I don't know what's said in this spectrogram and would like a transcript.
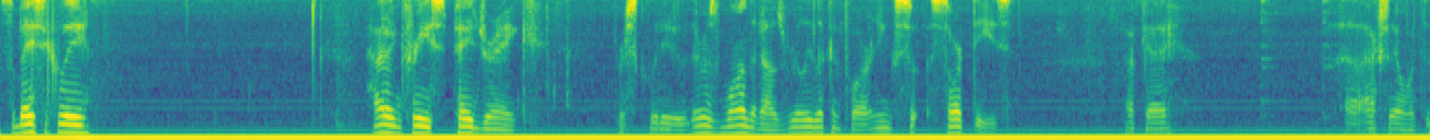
So basically, how to increase page rank for Squidoo. There was one that I was really looking for, and you can sort these. Okay. Uh, actually, I want to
